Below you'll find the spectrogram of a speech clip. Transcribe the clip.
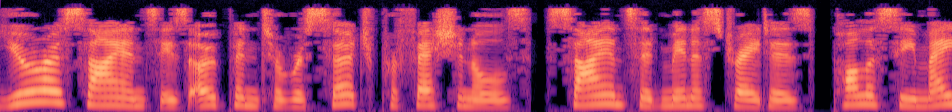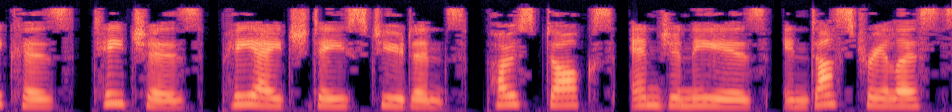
Euroscience is open to research professionals, science administrators, policy makers, teachers, PhD students, postdocs, engineers, industrialists,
